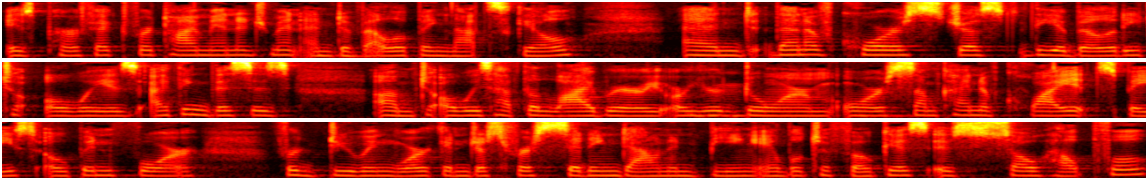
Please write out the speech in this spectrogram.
is perfect for time management and developing that skill and then of course just the ability to always i think this is um, to always have the library or your mm-hmm. dorm or some kind of quiet space open for for doing work and just for sitting down and being able to focus is so helpful,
